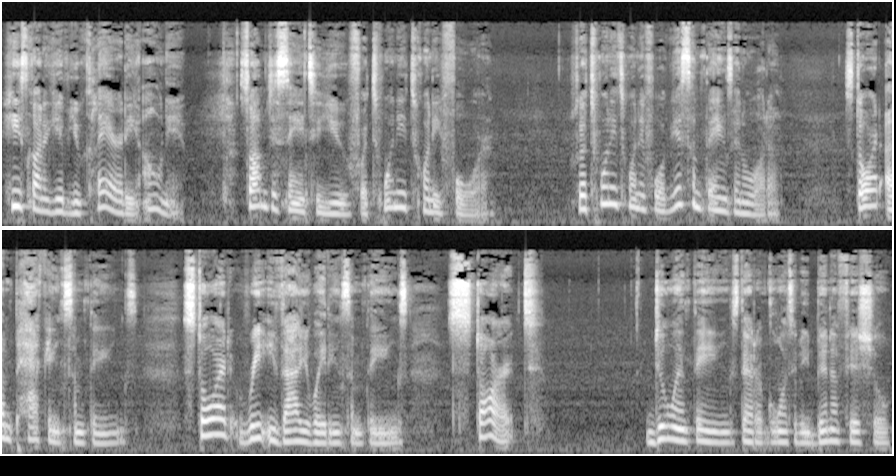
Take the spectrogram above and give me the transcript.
He's going to give you clarity on it. So I'm just saying to you for 2024, for 2024, get some things in order. Start unpacking some things. Start reevaluating some things. Start doing things that are going to be beneficial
